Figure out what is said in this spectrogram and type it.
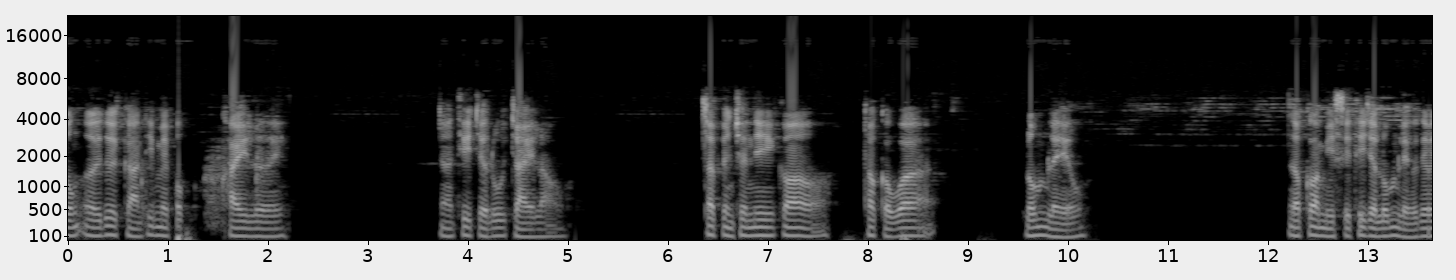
ลงเอยด้วยการที่ไม่พบใครเลย นะที่จะรู้ใจเรา ถ้าเป็นเช่นนี้ก็เท่ากับว่าล้มเหลว แล้วก็มีสิทธิ์ที่จะล้มเหลวได้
